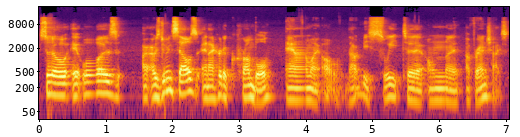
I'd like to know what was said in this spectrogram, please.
So it was, I I was doing sales and I heard a Crumbl and I'm like, oh, that would be sweet to own a, a franchise.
